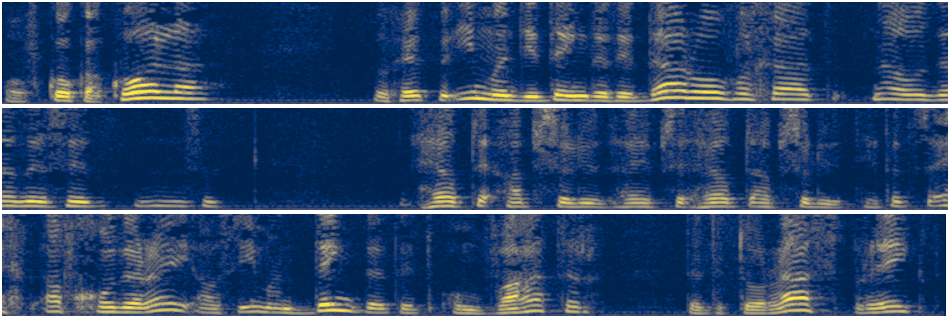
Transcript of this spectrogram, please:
of Coca-Cola, iemand die denkt dat het daarover gaat, nou dan is het helpt absoluut, helpt, absoluut. Het is echt afgoderij als iemand denkt dat het om water, dat de Torah spreekt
